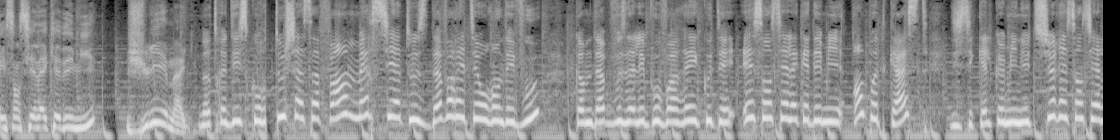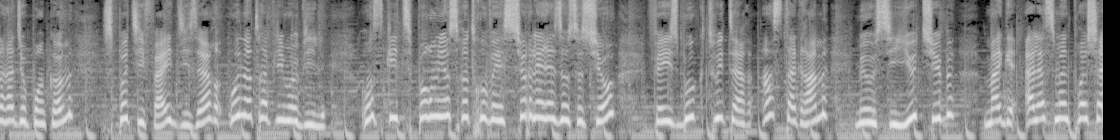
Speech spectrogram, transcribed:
Essentiel Académie, Julie et Mag. Notre discours touche à sa fin. Merci à tous d'avoir été au rendez-vous. Comme d'hab, vous allez pouvoir réécouter Essentiel Académie en podcast d'ici quelques minutes sur essentielradio.com, Spotify, Deezer ou notre appli mobile. On se quitte pour mieux se retrouver sur les réseaux sociaux, Facebook, Twitter, Instagram, mais aussi YouTube. Mag, à la semaine prochaine.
